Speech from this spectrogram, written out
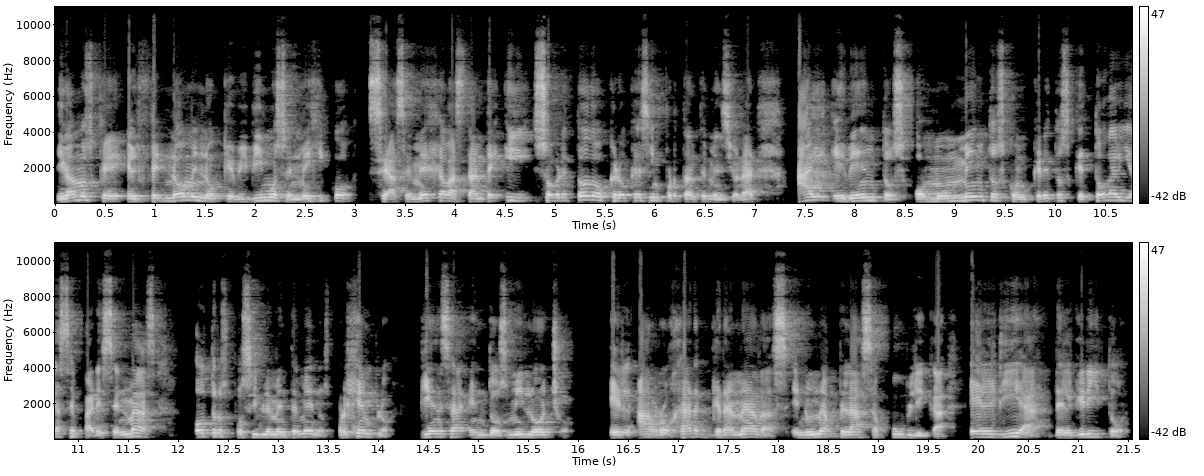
digamos que el fenómeno que vivimos en México se asemeja bastante y sobre todo creo que es importante mencionar, hay eventos o momentos concretos que todavía se parecen más, otros posiblemente menos. Por ejemplo, piensa en 2008 el arrojar granadas en una plaza pública el día del grito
